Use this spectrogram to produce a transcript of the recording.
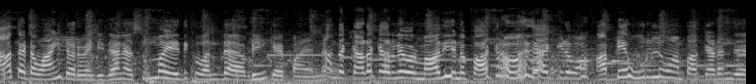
தாத்தாட்ட வாங்கிட்டு வர வேண்டியதானே சும்மா எதுக்கு வந்த அப்படின்னு கேட்பான். என்ன? அந்த கடைக்காரனே ஒரு மாதிரி என்ன பாக்குற மாதிரி ஆக்கிடுவான். அப்படியே உருளுவான்ப்பா கிடந்து.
